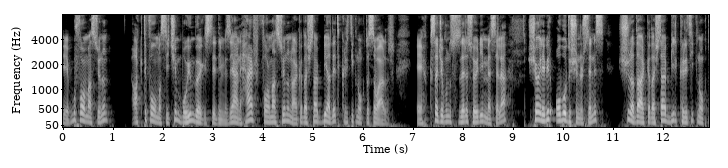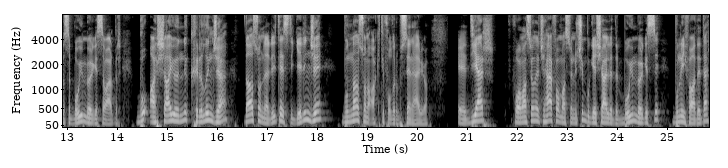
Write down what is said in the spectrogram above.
E, bu formasyonun aktif olması için boyun bölgesi dediğimiz yani her formasyonun arkadaşlar bir adet kritik noktası vardır. E, kısaca bunu sizlere söyleyeyim mesela. Şöyle bir obo düşünürseniz şurada arkadaşlar bir kritik noktası boyun bölgesi vardır. Bu aşağı yönlü kırılınca daha sonra retesti gelince bundan sonra aktif olur bu senaryo. E, diğer formasyon için her formasyon için bu geçerlidir. Boyun bölgesi bunu ifade eder.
